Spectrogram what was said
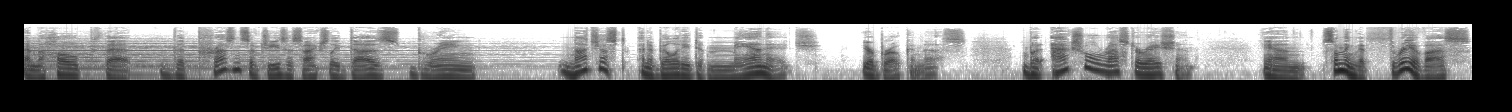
and the hope that the presence of Jesus actually does bring not just an ability to manage your brokenness but actual restoration and something that three of us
